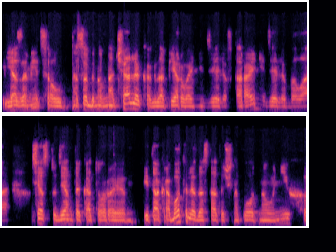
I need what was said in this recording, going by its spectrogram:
Я заметил, особенно в начале, когда первая неделя, вторая неделя была, те студенты, которые и так работали достаточно плотно, у них э,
